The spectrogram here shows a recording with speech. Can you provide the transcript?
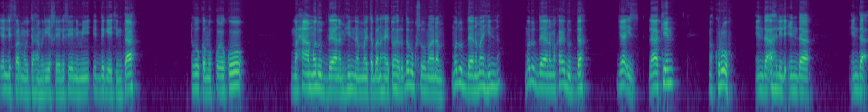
يلي فرميت همري خيل فينمي إدقيت انتاه توك مكعكو maxaa maduddayanam hinam mai tabanahayto hayro dabuk somanam maduddayanamai hinna maduddayanama kai dudda jائز لكن مكروه عند أهل عند عند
